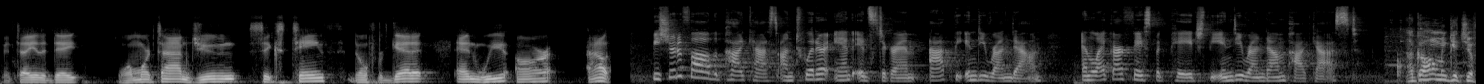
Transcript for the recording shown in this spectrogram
I'm going to tell you the date one more time June 16th. Don't forget it. And we are out. Be sure to follow the podcast on Twitter and Instagram at The Indie Rundown and like our Facebook page, The Indie Rundown Podcast. Now go home and get your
